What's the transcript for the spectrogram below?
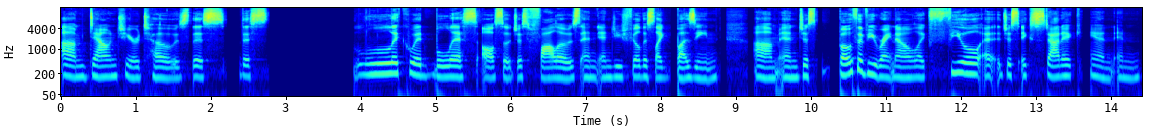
um down to your toes. This this liquid bliss also just follows and and you feel this like buzzing um and just both of you right now like feel uh, just ecstatic and and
